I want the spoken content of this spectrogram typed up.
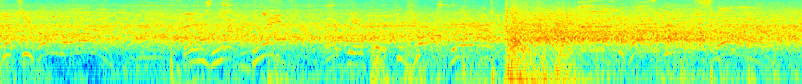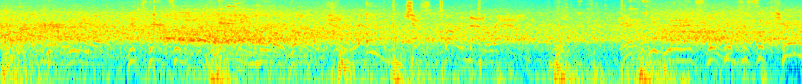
Can she hold on? Things look bleak. Becky in full control here. And slam. Care who you can't survive any more of those. Just turn that around. Becky Lynch looking to secure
